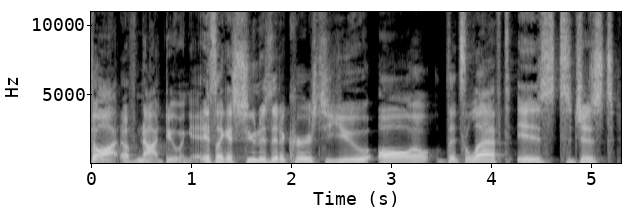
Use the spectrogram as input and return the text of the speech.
thought of not doing it. It's like as soon as it occurs to you, all that's left is to just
